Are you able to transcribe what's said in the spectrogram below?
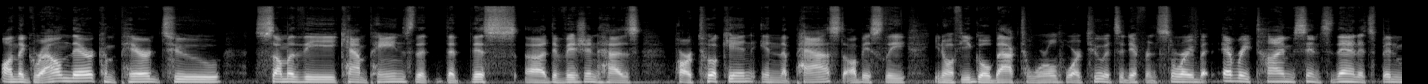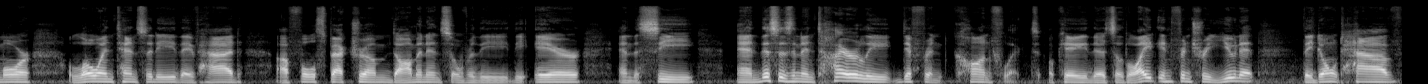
on the ground there compared to some of the campaigns that that this uh, division has partook in in the past. Obviously, you know, if you go back to World War II, it's a different story. But every time since then, it's been more low intensity. They've had a full spectrum dominance over the, the air and the sea. And this is an entirely different conflict. Okay, there's a light infantry unit. They don't have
